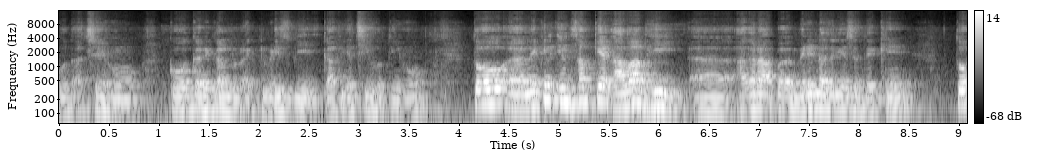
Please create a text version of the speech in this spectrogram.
कूद अच्छे हों को करिकुलर एक्टिविटीज़ भी काफ़ी अच्छी होती हों। तो लेकिन इन सब के अलावा भी अगर आप मेरे नज़रिए से देखें तो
